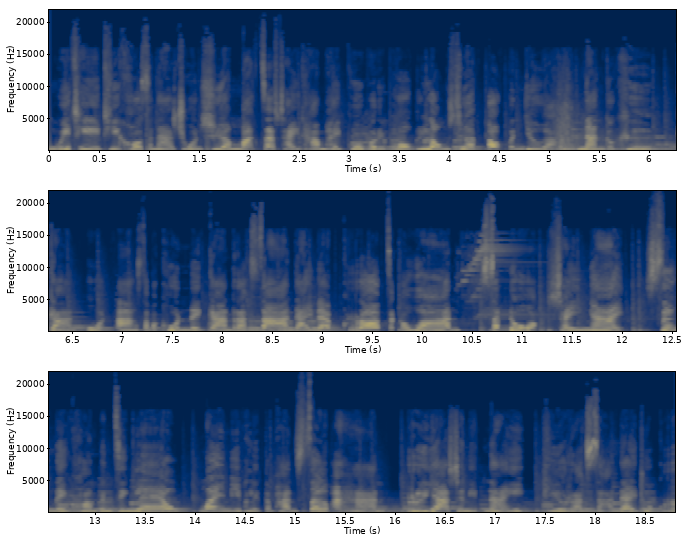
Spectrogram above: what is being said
งวิธีที่โฆษณาชวนเชื่อมักจะใช้ทำให้ผู้บริโภคหลงเชื่อตกเป็นเหยื่อ นั่นก็คือการอวดอ้างสรรพคุณในการรักษาได้แบบครอบจักรวาล สะดวกใช้ง่าย ซึ่งในความเป็นจริงแล้ว ไม่มีผลิตภัณฑ์เสริมอาหาร หรือยาชนิดไหน ที่รักษาได้ทุกโร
